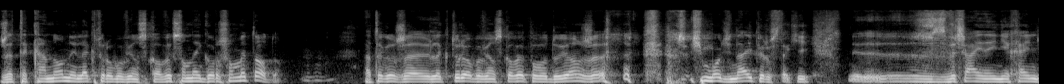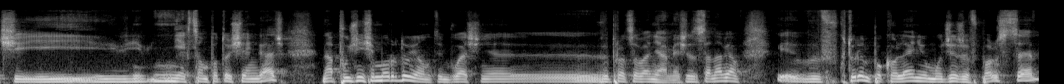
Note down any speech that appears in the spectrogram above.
że te kanony lektur obowiązkowych są najgorszą metodą. Dlatego, że lektury obowiązkowe powodują, że, że ci młodzi najpierw z takiej y, zwyczajnej niechęci i nie chcą po to sięgać, no a później się mordują tym właśnie y, wypracowaniami. Ja się zastanawiam, y, w którym pokoleniu młodzieży w Polsce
